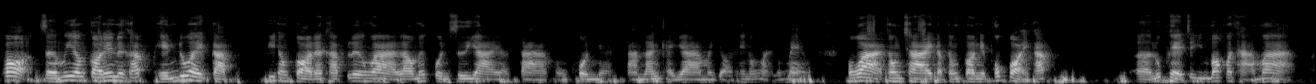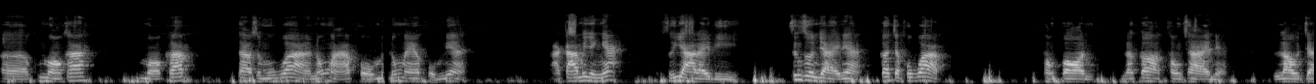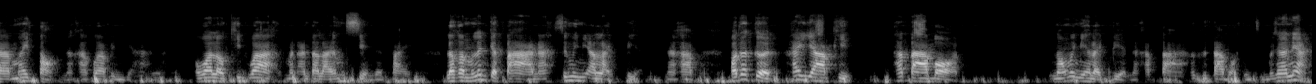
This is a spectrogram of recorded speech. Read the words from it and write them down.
ก็เสริมพี่ทองกรนิดนึงครับ เห็นด้วยกับพี่ทองกรนะครับ เรื่องว่าเราไม่ควรซื้อยาหยอดตาของคนเนี่ยตามร้านขายยามาหยอดให้น้องหมาน้องแมว เพราะว่าทองชายกับทองกรเนี่ยพบบ่อยครับลูกเพจจะอินบ็อกมาถามว่าคุณหมอคะหมอครับ ถ้าสมมุติว่าน้องหมาผมน้องแมวผมเนี่ย อาการเป็นอย่างเงี้ย ซื้อยาอะไรดี ซึ่งส่วนใหญ่เนี่ยก็จะพบว่าทองกรแล้วก็ทองชายเนี่ย เราจะไม่ตอบนะครับว่าเป็นยาอะไรเพราะว่าเราคิดว่ามันอันตรายและมันเสี่ยงเกินไป แล้วก็มันเล่นกับตานะซึ่งไม่มีอะไรเปลี่ยนนะครับ เพราะถ้าเกิดให้ยาผิดถ้าตาบอด น้องไม่มีอะไรเปลี่ยนนะครับ ตาก็คือตาบอดจริงๆ เพราะฉะนั้นเนี่ย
